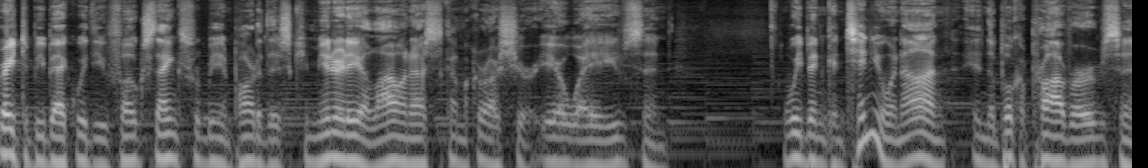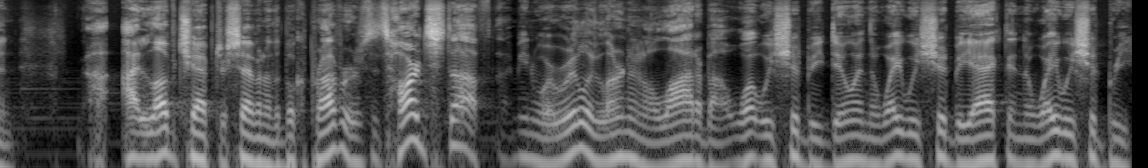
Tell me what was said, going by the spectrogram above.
Great to be back with you, folks. Thanks for being part of this community, allowing us to come across your airwaves. And we've been continuing on in the book of Proverbs. And I love chapter seven of the book of Proverbs. It's hard stuff. I mean, we're really learning a lot about what we should be doing, the way we should be acting, the way we should be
